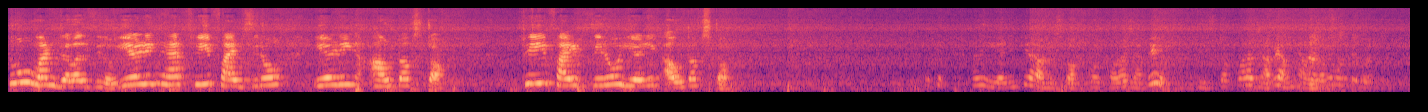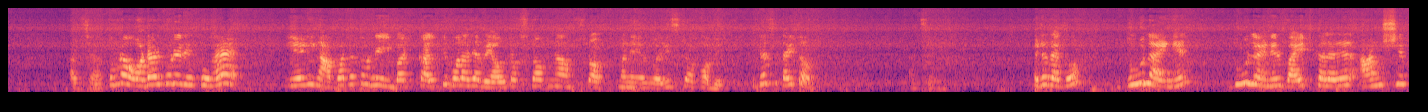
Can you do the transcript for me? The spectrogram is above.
two one double zero earring है थ्री फाइव ज़ीरो earring out of stock three five zero earring out of stock stock করা যাবে? আচ্ছা তোমরা অর্ডার করে হ্যাঁ? ইয়ারিং আপাতত নেই বাট কালকে বলা যাবে আউট অফ স্টক না স্টক মানে হবে। ঠিক আছে তাই তো? আচ্ছা এটা দেখো দু লাইনের দু লাইনের হোয়াইট কালারের আনশেপ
